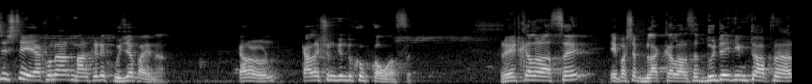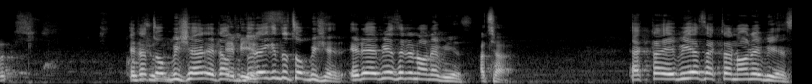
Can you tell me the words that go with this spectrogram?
সিস্টে এখন আর মার্কেটে খুঁজে পায় না। কারণ কালেকশন কিন্তু খুব কম আছে। রেড কালার আছে এই পাশে ব্ল্যাক কালার আছে। দুইটাই কিন্তু আপনার এটা চব্বিশের এটা দুটাই কিন্তু চব্বিশের। এটা এবিএস এটা নন এবিএস আচ্ছা। একটা এবিএস একটা নন এবিএস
